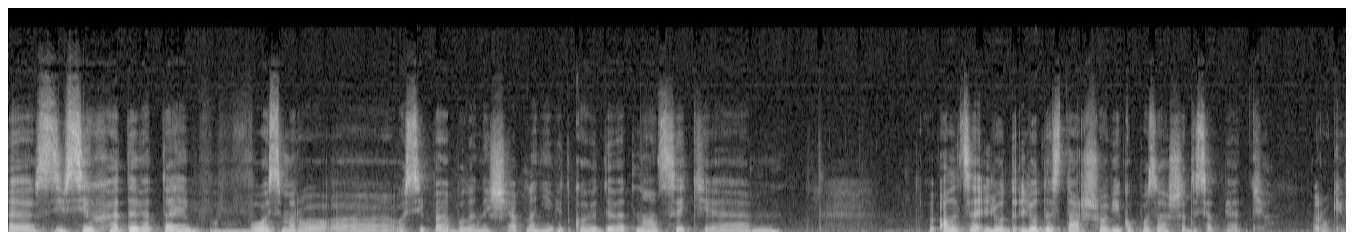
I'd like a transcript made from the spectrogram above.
Е, Зі всіх дев'яти восьмеро е, осіб були не щеплені від COVID-19. ем, Але це люди старшого віку поза 65 років.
